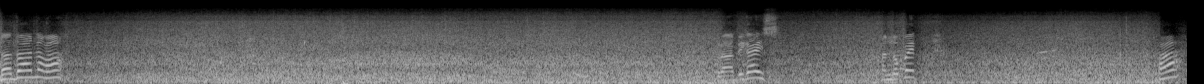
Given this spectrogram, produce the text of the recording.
Dadaan lang ha. Grabe guys. Ang lupit. Ha?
